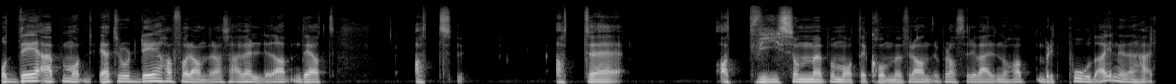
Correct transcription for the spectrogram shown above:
Og det er på en måte, jeg tror det har forandra seg veldig, da. Det at, at, at uh, at vi som på en måte kommer fra andre plasser i verden og har blitt poda inn i det her,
